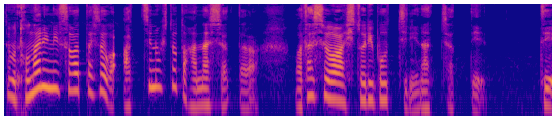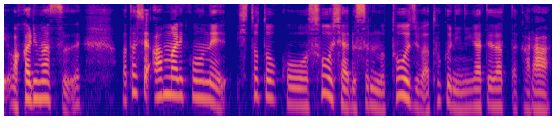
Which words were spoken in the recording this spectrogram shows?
でも隣に座った人があっちの人と話しちゃったら、私は一人ぼっちになっちゃって、ってわかります？私あんまりこうね、人とこうソーシャルするの当時は特に苦手だったから、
